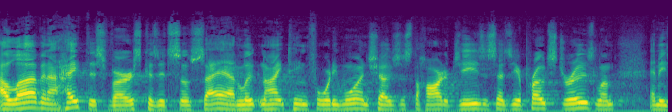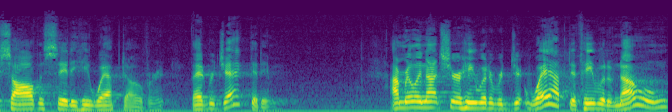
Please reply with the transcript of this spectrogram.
I love and I hate this verse because it's so sad. Luke 19 41 shows us the heart of Jesus. As he approached Jerusalem and he saw the city, he wept over it. They had rejected him. I'm really not sure he would have wept if he would have known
